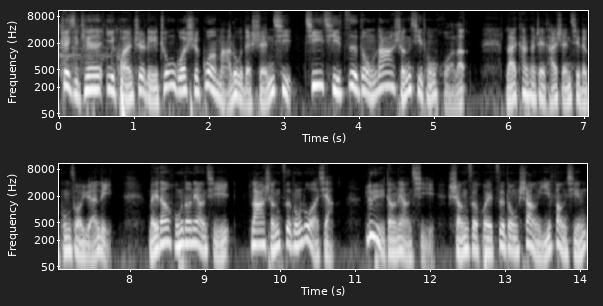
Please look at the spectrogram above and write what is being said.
这几天，一款治理中国式过马路的神器——机器自动拉绳系统火了。来看看这台神器的工作原理：每当红灯亮起，拉绳自动落下；绿灯亮起，绳子会自动上移放行。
